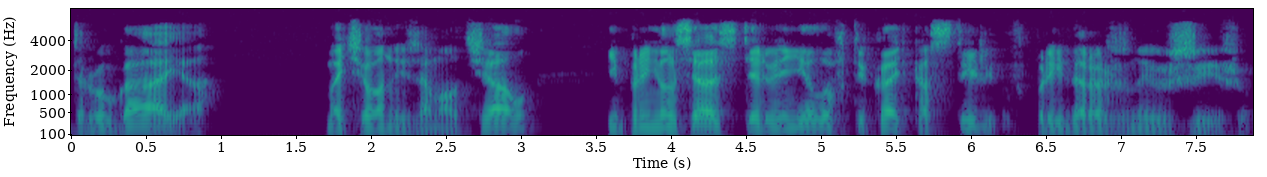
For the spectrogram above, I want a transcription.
другая. Моченый замолчал и принялся остервенело втыкать костыль в придорожную жижу.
